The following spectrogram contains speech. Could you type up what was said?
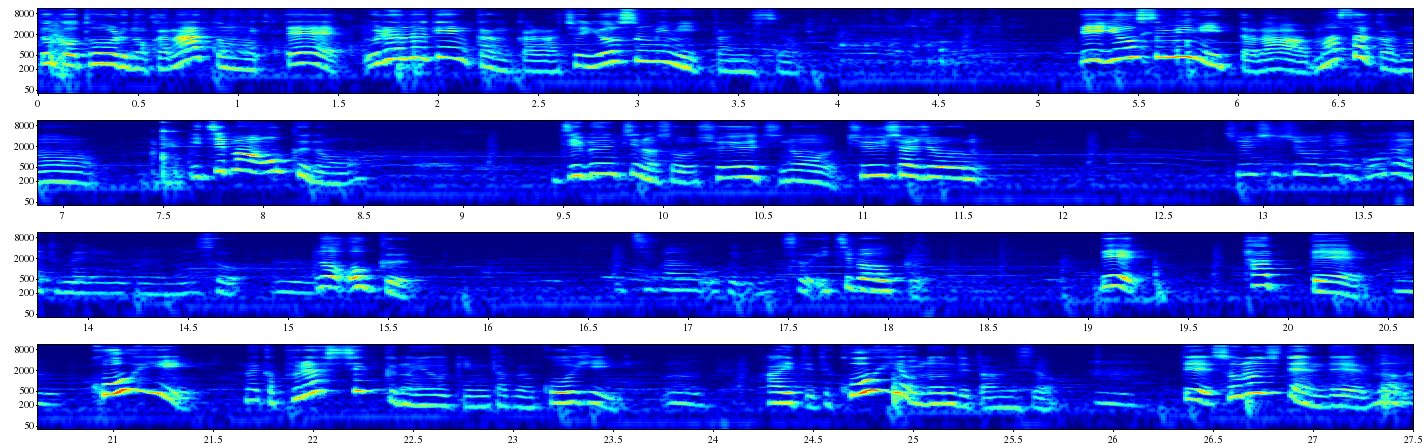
どこを通るのかなと思って裏の玄関からちょっと様子見に行ったんですよ。で様子見に行ったらまさかの一番奥の自分家のそう所有地の駐車場駐車場ね5台止めれるからね。そう、うん、の奥。一番奥ね。そう一番奥。で立って、うん、コーヒーなんかプラスチックの容器に多分コーヒー入ってて、コーヒーを飲んでたんですよ、うん、でその時点でもう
